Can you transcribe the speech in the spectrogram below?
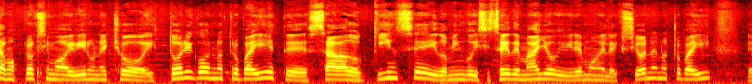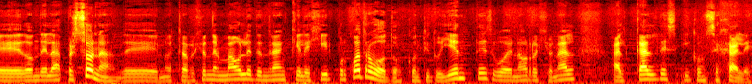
Estamos próximos a vivir un hecho histórico en nuestro país. Este sábado 15 y domingo 16 de mayo viviremos elecciones en nuestro país, eh, donde las personas de nuestra región del Maule tendrán que elegir por cuatro votos, constituyentes, gobernador regional, alcaldes y concejales.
